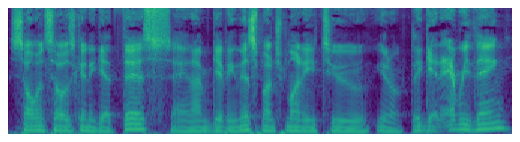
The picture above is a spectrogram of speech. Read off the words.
so and so is going to get this, and I'm giving this much money to, you know, they get everything,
